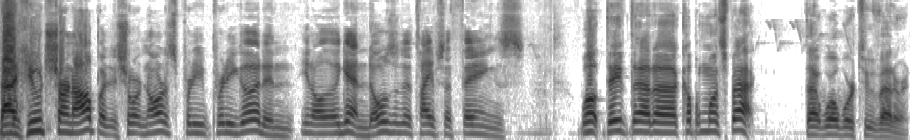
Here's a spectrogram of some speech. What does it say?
not a huge turnout, but at short notice, pretty pretty good. And you know, again, those are the types of things. Well, Dave, that uh, a couple months back, that World War II veteran,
